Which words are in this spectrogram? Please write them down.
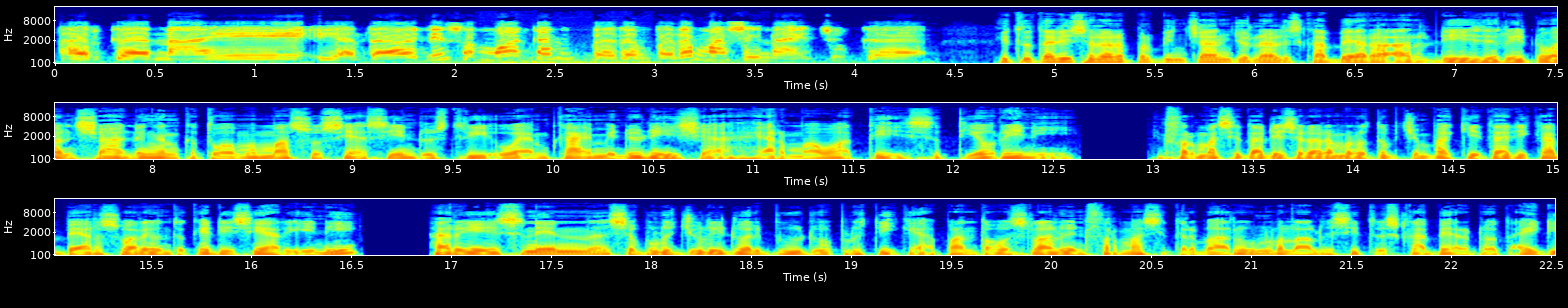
harga naik ya tahu ini semua kan barang-barang masih naik juga. Itu tadi saudara perbincangan jurnalis KBR Ardi Ridwansyah dengan Ketua Umum Asosiasi Industri UMKM Indonesia Hermawati Setiorini. Informasi tadi saudara menutup jumpa kita di KBR sore untuk edisi hari ini. Hari Senin 10 Juli 2023. Pantau selalu informasi terbaru melalui situs kbr.id,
